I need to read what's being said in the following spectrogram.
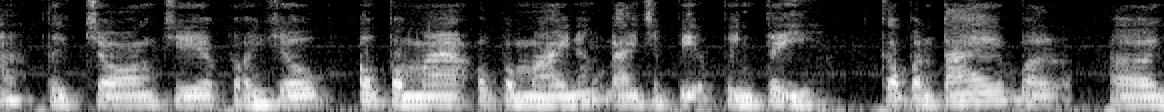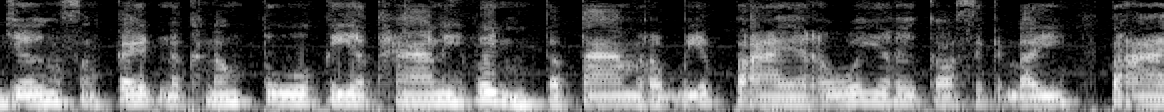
ណាទៅចងជាប្រយោគឧបមាឧបមានឹងដែលជាពាក្យពេញទីក៏ប៉ុន្តែបើ យើងសង្កេតនៅក្នុងតួគាថានេះវិញទៅតាមរបៀបប្រែរយឬក៏សេចក្តីប្រែ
